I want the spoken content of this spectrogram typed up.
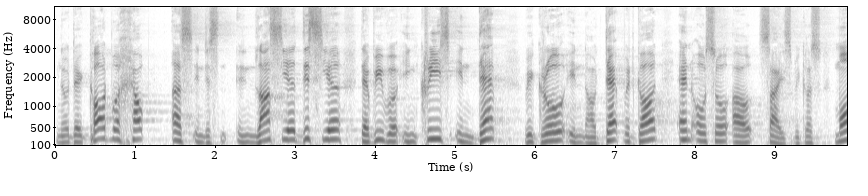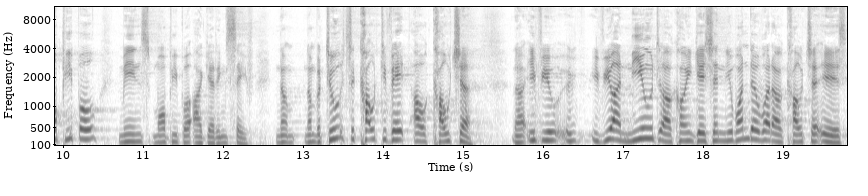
You know, that God will help us in this in last year, this year, that we will increase in depth, we grow in our depth with God and also our size because more people means more people are getting saved. Num- number two is to cultivate our culture. Now, if you, if you are new to our congregation, you wonder what our culture is.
